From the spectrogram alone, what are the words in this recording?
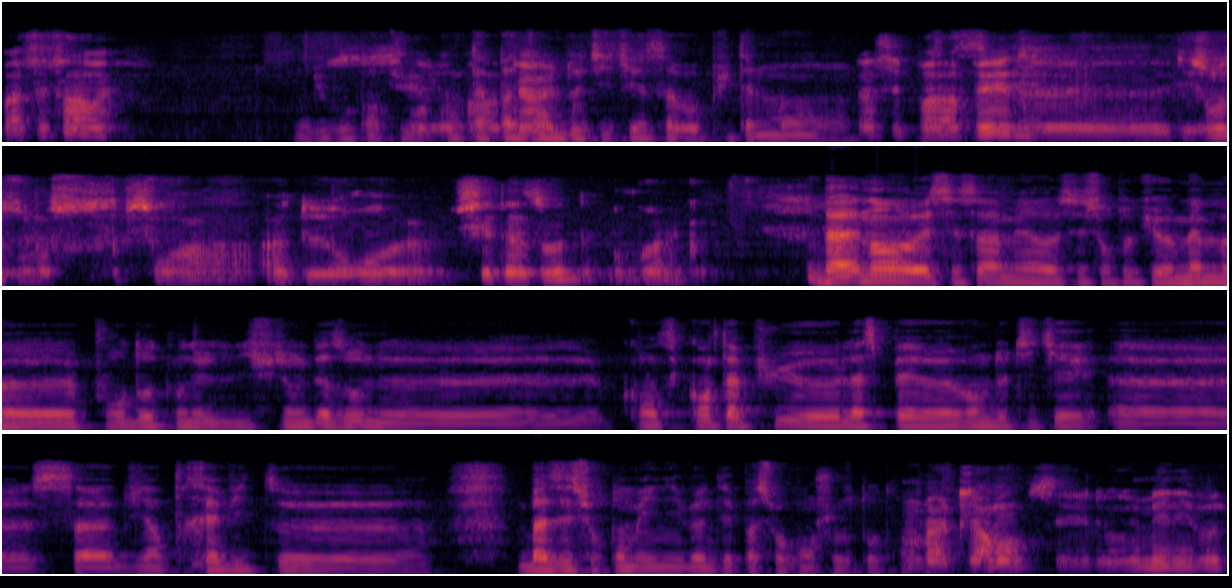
Bah, c'est ça, ouais. Du coup, quand tu quand pas t'as pas de vente de tickets, ça vaut plus tellement... Là, c'est pas la peine. euh, les gens ils ont souscription à, à 2 euros euh, chez Dazone. Donc voilà, quoi. Bah non, ouais, c'est ça, mais euh, c'est surtout que même euh, pour d'autres modèles de diffusion que Dazone, euh, quand, quand t'as plus euh, l'aspect euh, vente de tickets, euh, ça devient très vite euh, basé sur ton main event et pas sur grand chose d'autre. fait. Bah, clairement, c'est le main event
